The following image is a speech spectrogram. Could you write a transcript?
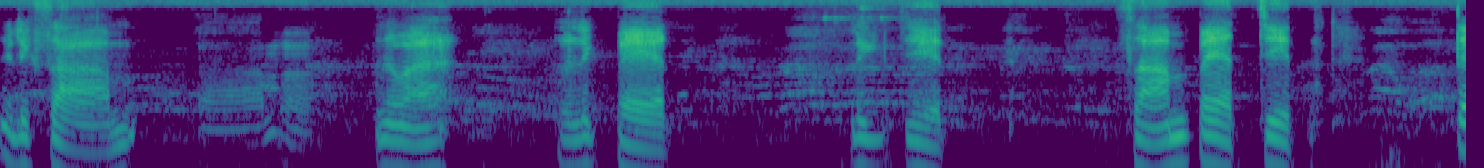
นี่เลขสามสามอ่านะมาแล้วเลขแปดเลขเจ็ดสามแปดเจ็ดแต่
